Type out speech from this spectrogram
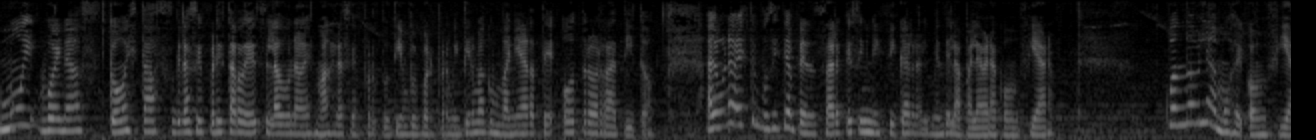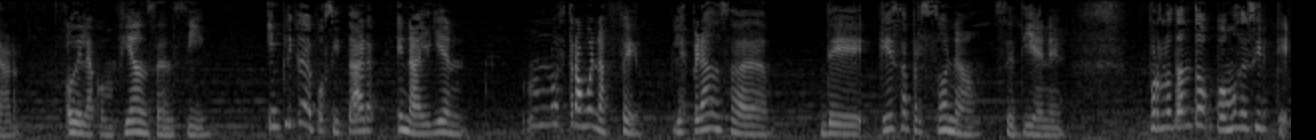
Muy buenas, ¿cómo estás? Gracias por estar de ese lado una vez más, gracias por tu tiempo y por permitirme acompañarte otro ratito. ¿Alguna vez te pusiste a pensar qué significa realmente la palabra confiar? Cuando hablamos de confiar, o de la confianza en sí, implica depositar en alguien nuestra buena fe, la esperanza de que esa persona se tiene. Por lo tanto, podemos decir que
